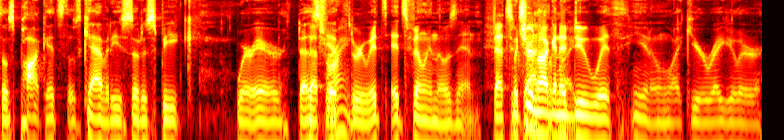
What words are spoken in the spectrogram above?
those pockets, those cavities, so to speak, where air does That's get right. through, it's it's filling those in. That's what you're not going right. to do with you know like your regular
